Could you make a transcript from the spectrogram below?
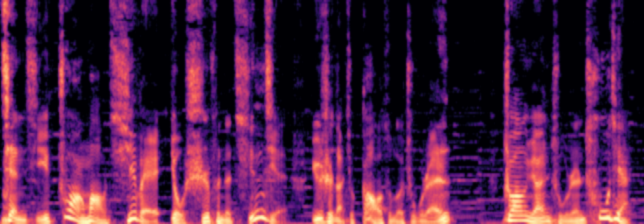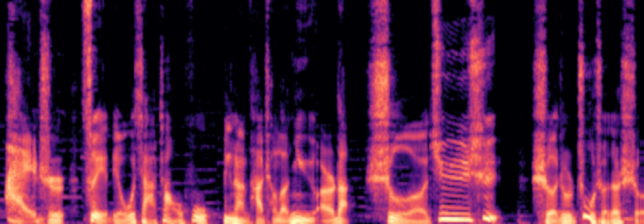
见其状貌奇伟，又十分的勤俭，于是呢就告诉了主人。庄园主人初见，爱之，遂留下赵父，并让他成了女儿的舍居婿。舍就是住舍的舍，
